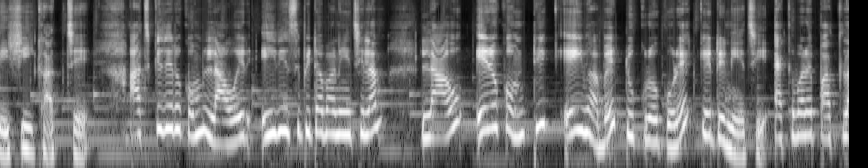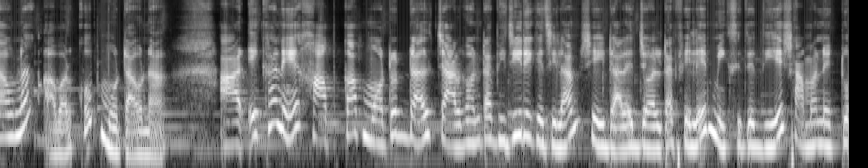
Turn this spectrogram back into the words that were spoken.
বেশিই খাচ্ছে। আজকে যেরকম লাউয়ের এই রেসিপিটা বানিয়েছিলাম, লাউ এরকম ঠিক এইভাবে টুকরো করে কেটে নিয়েছি। একেবারে পাতলাও না, আবার খুব মোটাও না। আর এখানে হাফ কাপ মটর ডাল চার ঘণ্টা ভিজিয়ে রেখেছিলাম, সেই ডালের জলটা ফেলে মিক্সিতে দিয়ে সামান্য একটু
